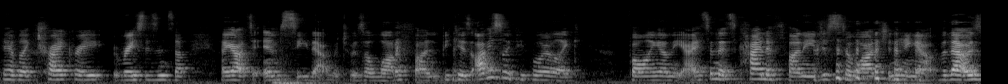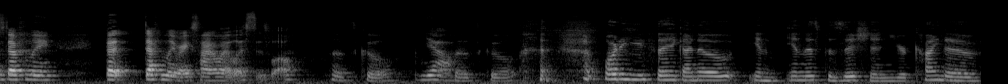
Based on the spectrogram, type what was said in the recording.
They have like trike ra- races and stuff. I got to MC that, which was a lot of fun because obviously people are like falling on the ice, and it's kind of funny just to watch and hang out. But that was definitely that definitely ranks high on my list as well. That's cool. Yeah. That's cool. what do you think? I know in in this position, you're kind of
